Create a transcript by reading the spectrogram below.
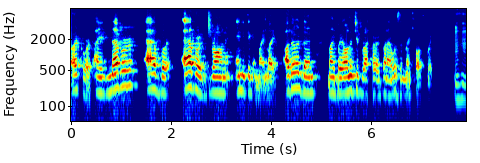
artwork, I never, ever, ever drawn anything in my life other than my biology record when I was in my 12th grade. Mm-hmm.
